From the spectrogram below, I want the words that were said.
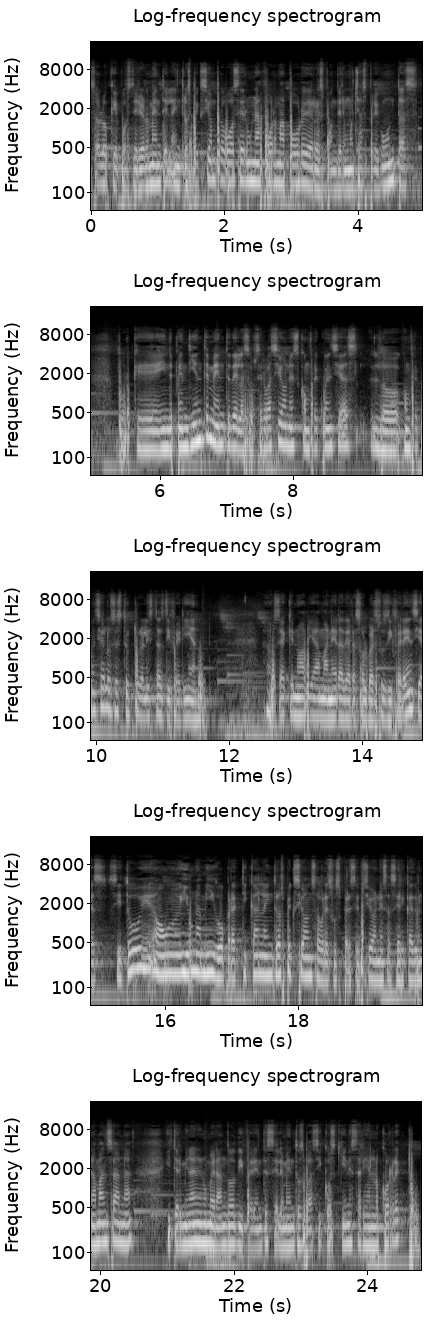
Solo que posteriormente la introspección probó ser una forma pobre de responder muchas preguntas, porque independientemente de las observaciones, con, frecuencia los estructuralistas diferían o sea que no había manera de resolver sus diferencias. Si tú y un amigo practican la introspección sobre sus percepciones acerca de una manzana y terminan enumerando diferentes elementos básicos, ¿quién estaría en lo correcto?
